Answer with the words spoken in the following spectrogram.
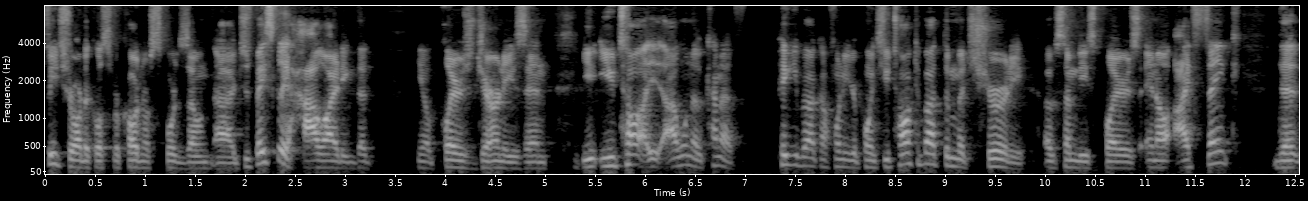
feature articles for Cardinal Sports Zone, uh, just basically highlighting the you know players' journeys. And you, you talk. I want to kind of piggyback off one of your points. You talked about the maturity of some of these players, and I think that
